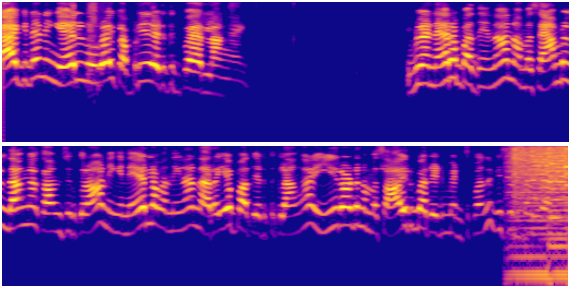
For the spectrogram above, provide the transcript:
பாக்கெட்டை நீங்க ஏழ்நூறு ரூபாய்க்கு அப்படியே எடுத்துட்டு போயிடலாங்க இவ்வளவு நேரம் பாத்தீங்கன்னா நம்ம சாம்பிள் தாங்க காமிச்சிருக்கிறோம். நீங்க நேர்ல வந்தீங்கன்னா நிறைய பார்த்து எடுத்துக்கலாங்க. ஈரோடு நம்ம சாயிரூபா ரெடிமேட்ஸ்க்கு வந்து விசிட் பண்ணுங்க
